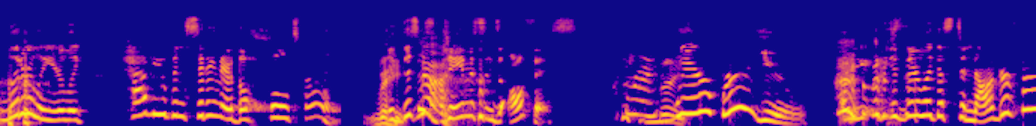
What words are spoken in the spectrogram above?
literally, you're like, have you been sitting there the whole time? Right. Like this is Jameson's office. right. Where were you? Are you is there like a stenographer?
